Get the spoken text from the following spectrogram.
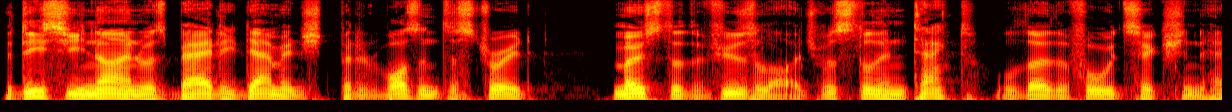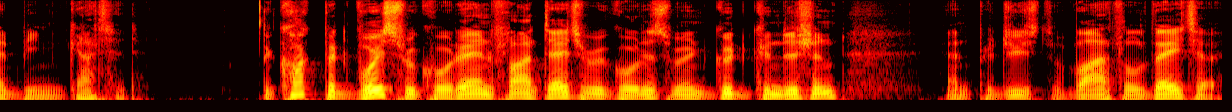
The DC 9 was badly damaged, but it wasn't destroyed. Most of the fuselage was still intact, although the forward section had been gutted. The cockpit voice recorder and flight data recorders were in good condition and produced vital data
